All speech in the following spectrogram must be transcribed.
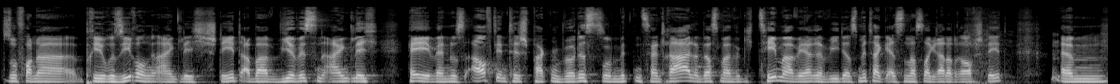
so von einer Priorisierung eigentlich steht, aber wir wissen eigentlich, hey, wenn du es auf den Tisch packen würdest, so mitten zentral und das mal wirklich Thema wäre, wie das Mittagessen, was da gerade drauf steht, ähm,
